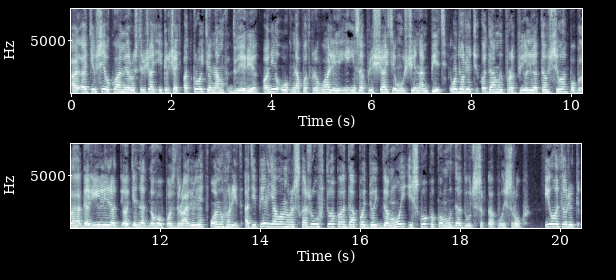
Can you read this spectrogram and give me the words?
А эти все в камеру встречать и кричать, откройте нам двери. Они окна подкрывали и не запрещайте мужчинам петь. Вот, говорит, когда мы пропили это все, поблагодарили, один одного поздравили, он говорит, а теперь я вам расскажу, кто когда пойдет домой и сколько кому дадут, какой срок. И вот, говорит,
